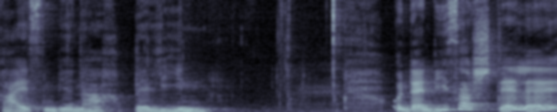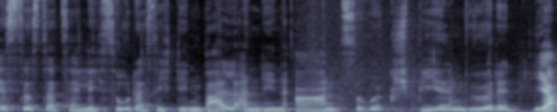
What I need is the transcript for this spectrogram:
reisen wir nach Berlin. Und an dieser Stelle ist es tatsächlich so, dass ich den Ball an den Ahn zurückspielen würde. Ja,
